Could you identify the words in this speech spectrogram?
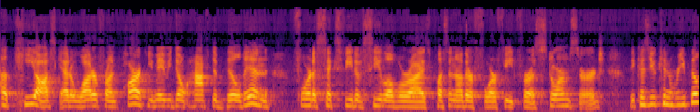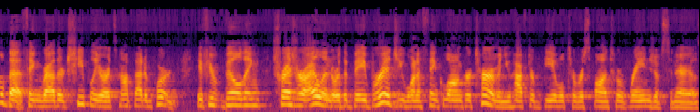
a kiosk at a waterfront park, you maybe don't have to build in four to six feet of sea level rise plus another four feet for a storm surge because you can rebuild that thing rather cheaply or it's not that important. If you're building Treasure Island or the Bay Bridge, you want to think longer term and you have to be able to respond to a range of scenarios.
